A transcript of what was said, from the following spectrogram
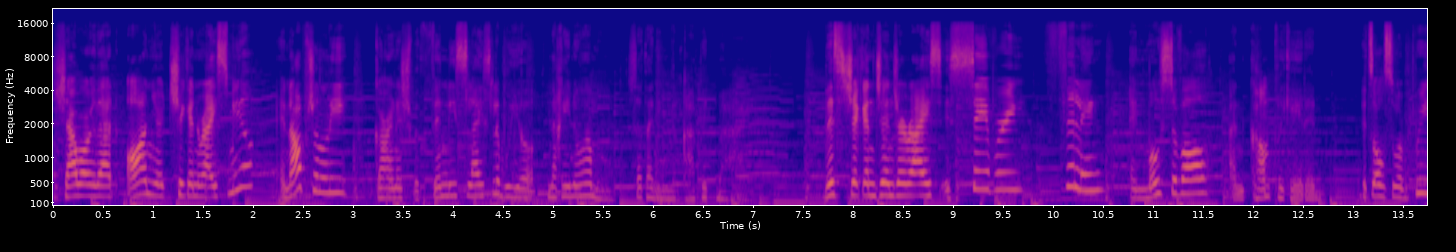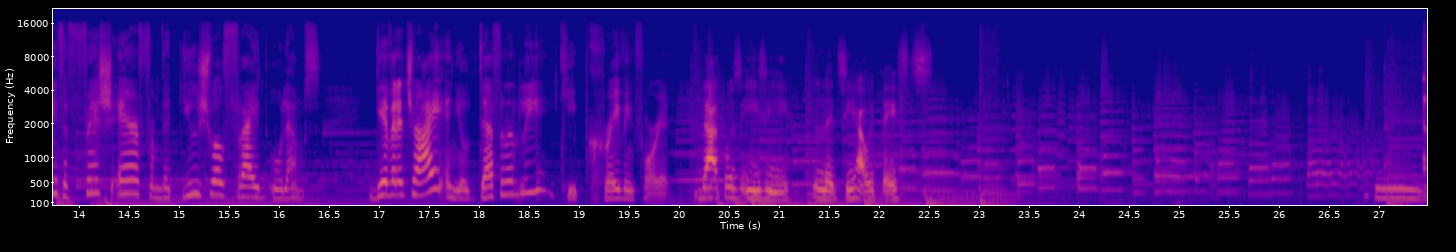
Shower that on your chicken rice meal and optionally garnish with thinly sliced labuyo na kinuha mo sa tanim ng kapitbahay. This chicken ginger rice is savory, filling, and most of all, uncomplicated. It's also a breath of fresh air from the usual fried ulams. Give it a try and you'll definitely keep craving for it. That was easy. Let's see how it tastes. Mm.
